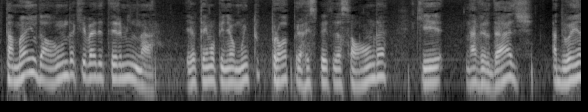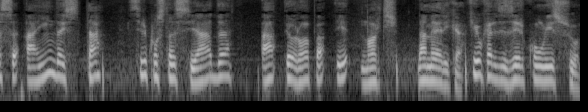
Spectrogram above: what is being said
O tamanho da onda que vai determinar eu tenho uma opinião muito própria a respeito dessa onda, que, na verdade, a doença ainda está circunstanciada à Europa e Norte da América. O que eu quero dizer com isso?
